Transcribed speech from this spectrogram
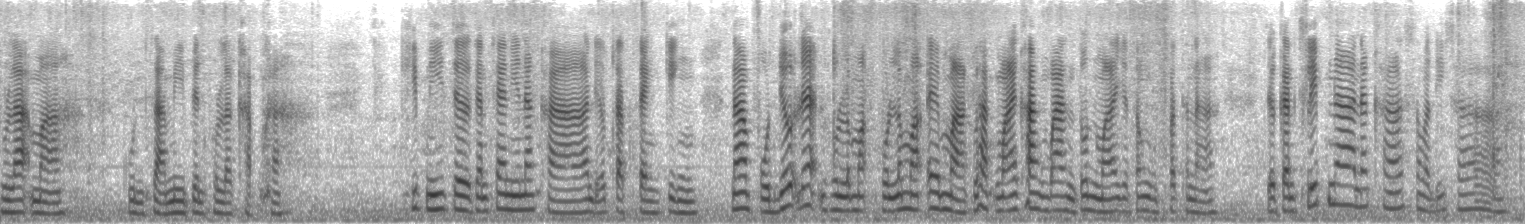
ธุระมาคุณสามีเป็นพลขับค่ะ คลิปนี้เจอกันแค่นี้นะคะ เดี๋ยวตัดแต่งกิ่งหน้าฝนเยอะแล้วผลม้ผลม้เอ้หมากรากไม้ข้างบ้านต้นไม้จะต้องพัฒนา เจอกันคลิปหน้านะคะ สวัสดีค่ะ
